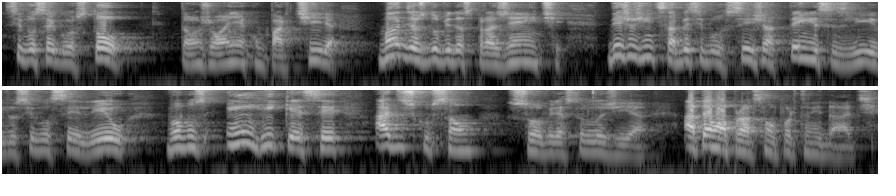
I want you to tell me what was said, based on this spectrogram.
Se você gostou, dá um joinha, compartilha, mande as dúvidas para a gente, deixa a gente saber se você já tem esses livros, se você leu. Vamos enriquecer a discussão sobre astrologia. Até uma próxima oportunidade.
